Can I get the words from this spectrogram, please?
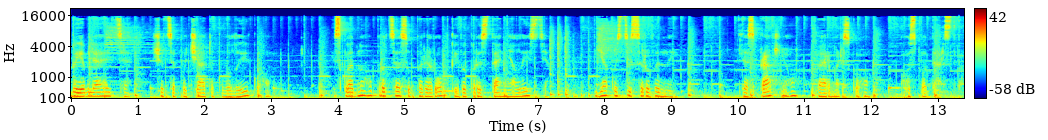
Виявляється, що це початок великого і складного процесу переробки і використання листя в якості сировини для справжнього фермерського господарства.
